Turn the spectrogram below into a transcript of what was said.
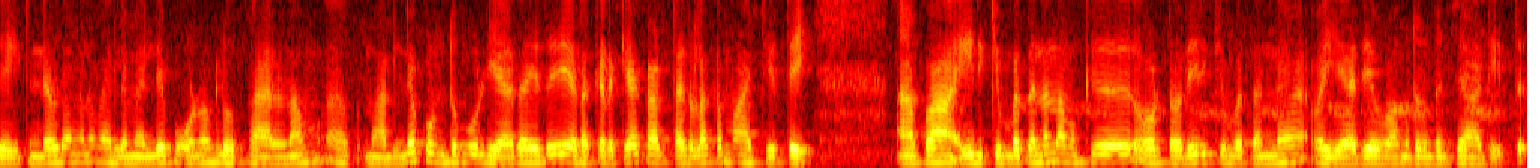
ഗേറ്റിന്റെ അവിടെ അങ്ങനെ മെല്ലെ മെല്ലെ പോകണുള്ളൂ കാരണം നല്ല കുണ്ടും കുഴി അതായത് ഇടയ്ക്കിടയ്ക്ക് ആ കട്ടകളൊക്കെ മാറ്റിയിട്ടേ അപ്പോൾ ഇരിക്കുമ്പോൾ തന്നെ നമുക്ക് ഓട്ടോയിൽ ഇരിക്കുമ്പോൾ തന്നെ വയ്യാതെ അങ്ങോട്ടും ഇങ്ങോട്ടും ചാടിയിട്ട്.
